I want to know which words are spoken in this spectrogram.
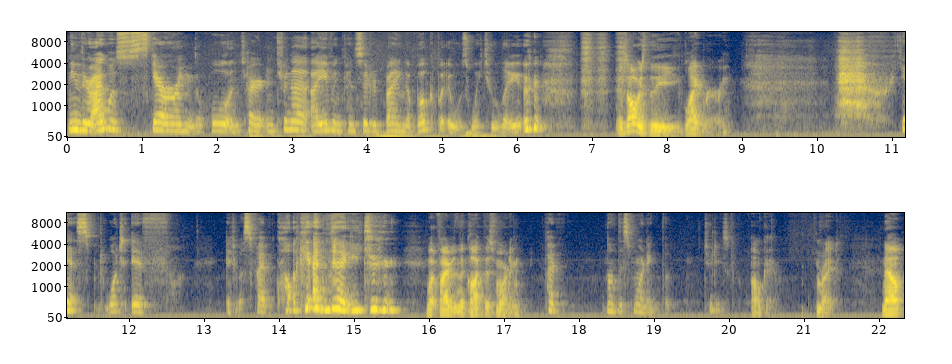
Me neither. I was scouring the whole entire internet. I even considered buying a book, but it was way too late. There's always the library. Yes, but what if it was five o'clock at night? What five in the clock this morning? five, not this morning, but two days ago. Okay, right. Now,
